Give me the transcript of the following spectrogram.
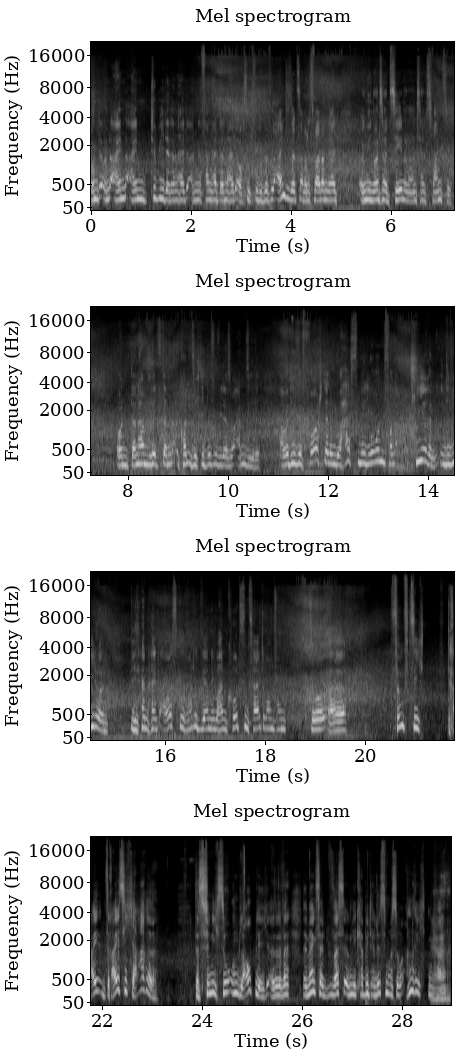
und, und ein, ein Typi, der dann halt angefangen hat, dann halt auch sich für die Büffel einzusetzen, aber das war dann halt irgendwie 1910 oder 1920. Und dann haben sie jetzt, dann konnten sich die Büffel wieder so ansiedeln. Aber diese Vorstellung, du hast Millionen von Tieren, Individuen, die dann halt ausgerottet werden über einen kurzen Zeitraum von so äh, 50, 30 Jahre. Das finde ich so unglaublich. Also da, merkst du halt, was irgendwie Kapitalismus so anrichten Ja. kann.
